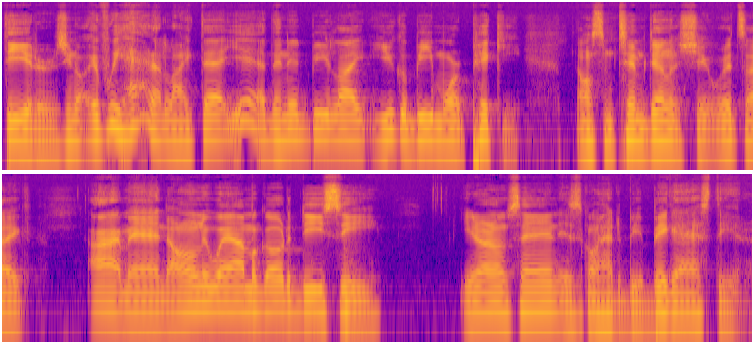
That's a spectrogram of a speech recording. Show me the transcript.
theaters, you know, if we had it like that, yeah, then it'd be like you could be more picky on some Tim Dillon shit where it's like, all right, man, the only way I'm gonna go to DC, you know what I'm saying, is gonna have to be a big ass theater.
